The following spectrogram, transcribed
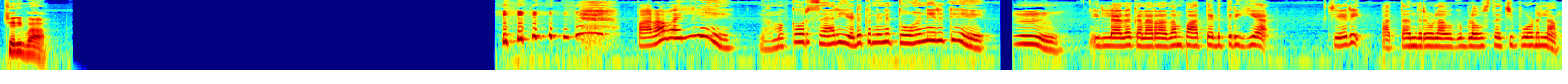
சரி வா. பரவாயில்லையே. நமக்கு ஒரு சாரி எடுக்கணும்னு தோணி இருக்கு ம் இல்லாத கலராக தான் பார்த்து எடுத்திருக்கியா? சரி பத்தாம் திருவிழாவுக்கு ப்ளவுஸ் தச்சு போடலாம்.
